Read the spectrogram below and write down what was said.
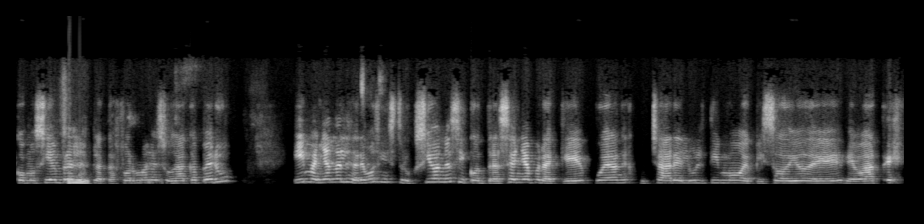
como siempre, sí. en las plataformas de Sudaca Perú y mañana les daremos instrucciones y contraseña para que puedan escuchar el último episodio de debate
